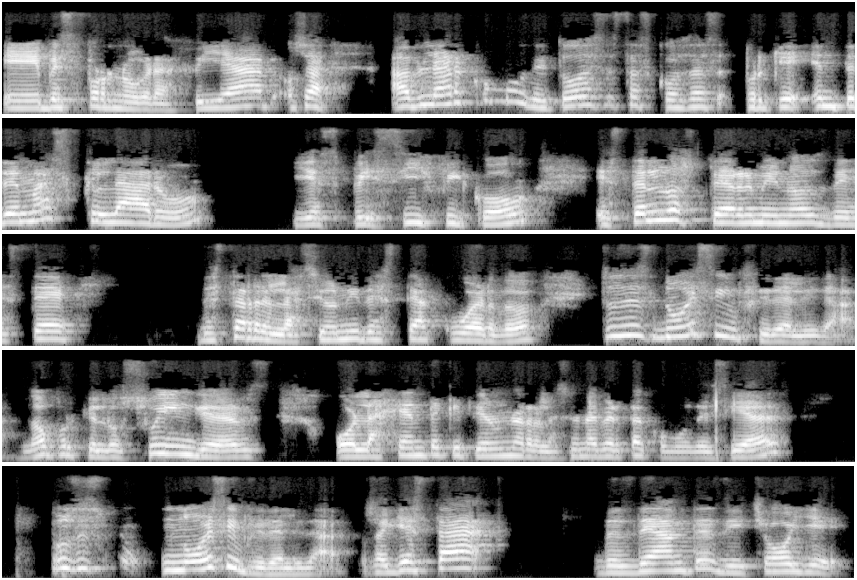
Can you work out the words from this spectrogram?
Eh, ves pornografía, o sea, hablar como de todas estas cosas, porque entre más claro y específico estén los términos de este de esta relación y de este acuerdo, entonces no es infidelidad, ¿no? Porque los swingers o la gente que tiene una relación abierta, como decías, pues no es infidelidad. O sea, ya está desde antes dicho, oye,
